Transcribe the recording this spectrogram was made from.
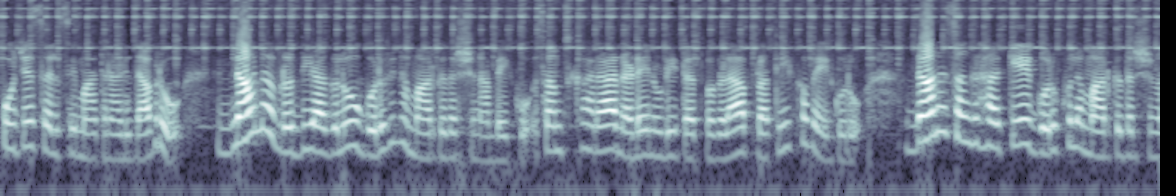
ಪೂಜೆ ಸಲ್ಲಿಸಿ ಮಾತನಾಡಿದ ಅವರು, ಜ್ಞಾನ ವೃದ್ಧಿಯಾಗಲು ಗುರುವಿನ ಮಾರ್ಗದರ್ಶನ ಬೇಕು. ಸಂಸ್ಕಾರ, ನಡೆನುಡಿ ತತ್ವಗಳ ಪ್ರತೀಕವೇ ಗುರು. ಜ್ಞಾನ ಸಂಗ್ರಹಕ್ಕೆ ಗುರುಕುಲ ಮಾರ್ಗದರ್ಶನ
